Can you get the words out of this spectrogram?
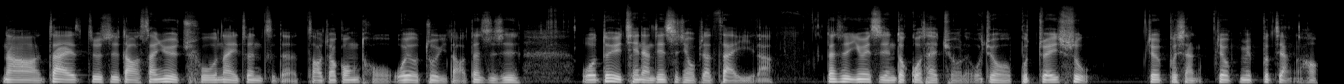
那再就是到三月初那一阵子的早教公投，我有注意到，但只是我对于前两件事情我比较在意啦。但是因为时间都过太久了，我就不追溯，就不想就没不讲了哈。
